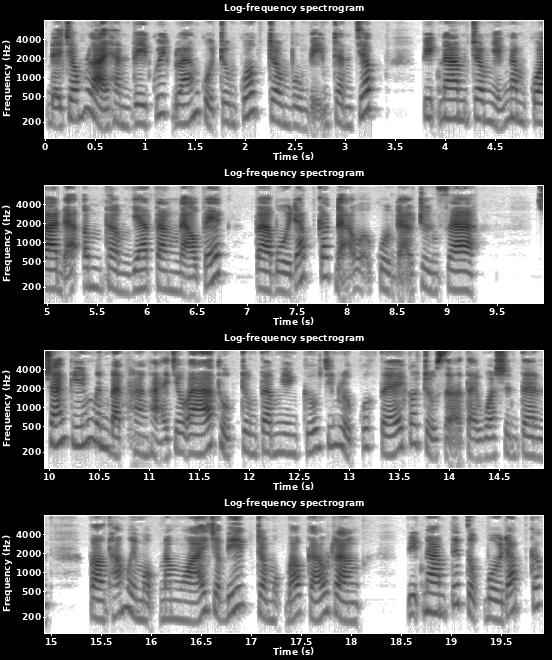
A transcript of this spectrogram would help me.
để chống lại hành vi quyết đoán của Trung Quốc trong vùng biển tranh chấp, Việt Nam trong những năm qua đã âm thầm gia tăng nạo vét và bồi đắp các đảo ở quần đảo Trường Sa. Sáng kiến minh bạch hàng hải châu Á thuộc Trung tâm Nghiên cứu Chiến lược Quốc tế có trụ sở tại Washington vào tháng 11 năm ngoái cho biết trong một báo cáo rằng Việt Nam tiếp tục bồi đắp các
